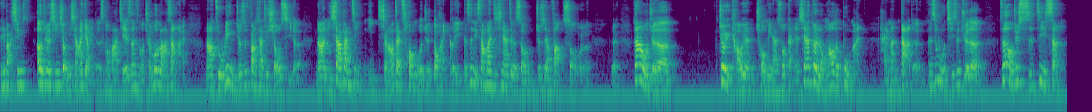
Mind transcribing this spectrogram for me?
你把新二军的新秀你想要养的什么马杰森什么全部拉上来，那主力你就是放下去休息了，那你下半季你想要再冲，我觉得都还可以，可是你上半季现在这个时候你就是要放手了，对，当然我觉得。就以桃园球迷来说，感觉现在对龙猫的不满还蛮大的。可是我其实觉得真好去实际上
